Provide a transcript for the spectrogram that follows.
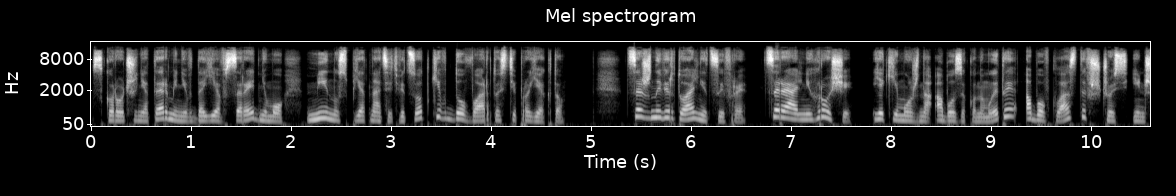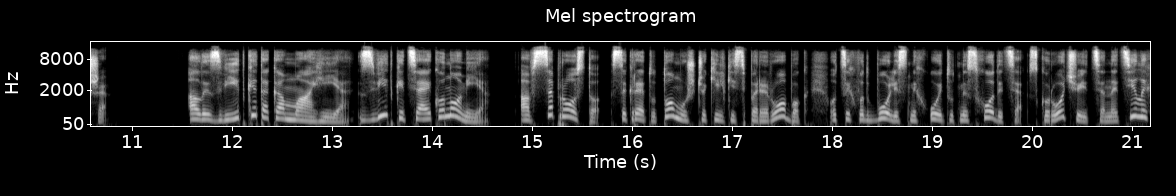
Скорочення термінів дає в середньому мінус 15% до вартості проєкту. Це ж не віртуальні цифри, це реальні гроші, які можна або зекономити, або вкласти в щось інше. Але звідки така магія? Звідки ця економія? А все просто. Секрет у тому, що кількість переробок, оцих от болісних «ой, тут не сходиться», скорочується на цілих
